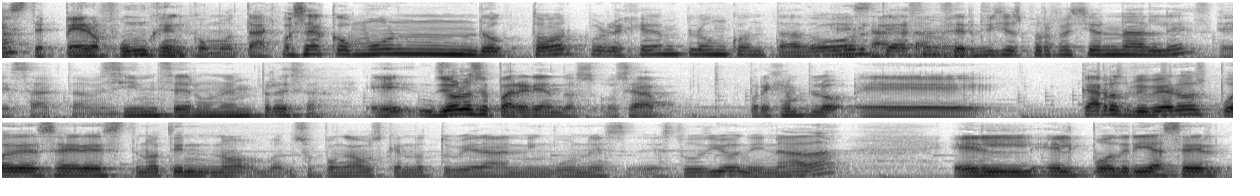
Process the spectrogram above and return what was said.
Este, pero fungen como tal. O sea, como un doctor, por ejemplo, un contador que hacen servicios profesionales Exactamente. sin ser una empresa. Eh, yo lo separaría en dos. O sea, por ejemplo, eh, Carlos Viveros puede ser, este, no tiene, no, supongamos que no tuviera ningún es- estudio ni nada. Él, él podría ser,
